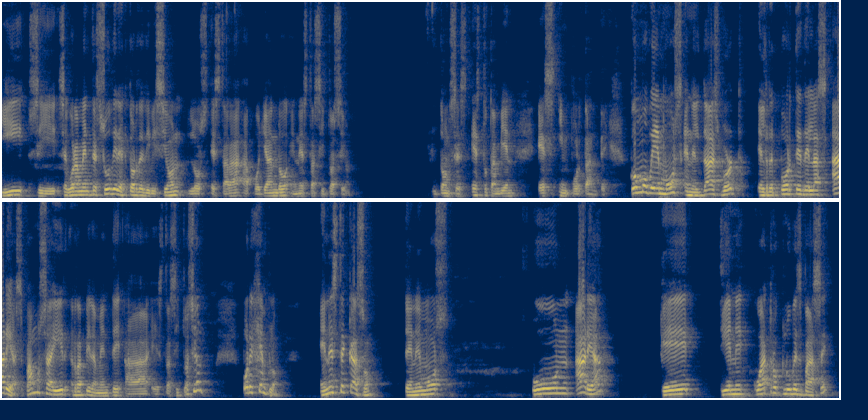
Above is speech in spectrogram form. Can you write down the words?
y si seguramente su director de división los estará apoyando en esta situación. Entonces, esto también es importante. Como vemos en el dashboard, el reporte de las áreas. Vamos a ir rápidamente a esta situación. Por ejemplo, en este caso, tenemos un área que tiene cuatro clubes base,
